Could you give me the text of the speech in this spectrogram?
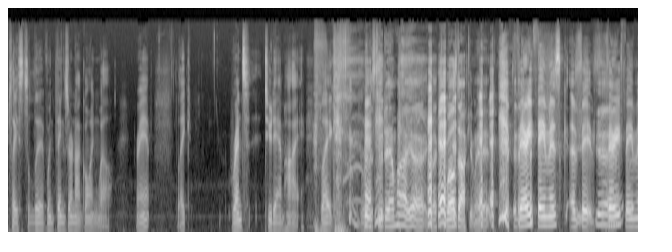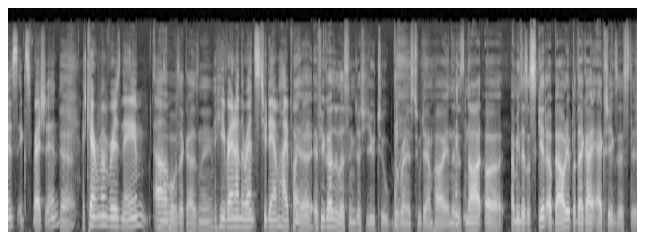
place to live when things are not going well, right? Like rent's too damn high, like is too damn high. Yeah, exactly. Well documented. very famous, a fa- Yeah. very famous expression. Yeah. I can't remember his name. Uh, Um, what was that guy's name? he ran on the rent's too damn high party. Yeah, if you guys are listening, just YouTube the rent is too damn high, and then it's not. Uh, I mean, there's a skit about it, but that guy actually existed.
